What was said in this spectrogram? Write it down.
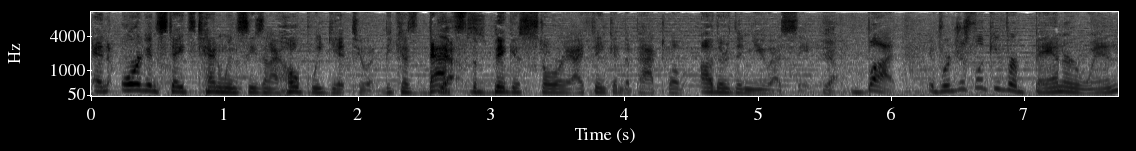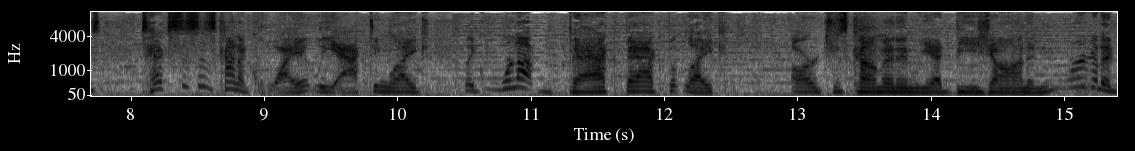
and Oregon State's 10 win season. I hope we get to it because that's Yes. the biggest story I think in the Pac-12 other than USC. Yeah. But if we're just looking for banner wins, Texas is kind of quietly acting like like we're not back back, but like Arch is coming and we had Bijan and we're gonna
